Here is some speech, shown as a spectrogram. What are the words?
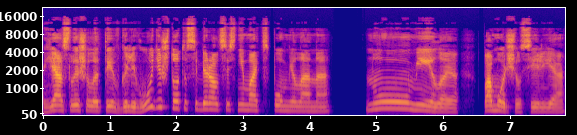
«Я слышала, ты в Голливуде что-то собирался снимать», — вспомнила она. «Ну, милая», — поморщился Илья,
